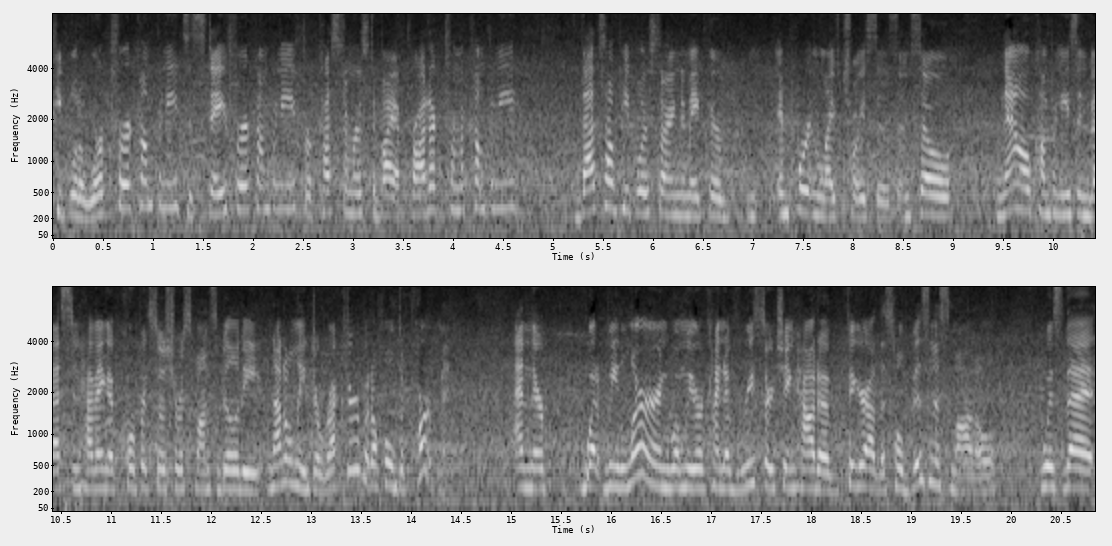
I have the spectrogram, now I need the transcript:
people to work for a company, to stay for a company, for customers to buy a product from a company. That's how people are starting to make their important life choices. And so now companies invest in having a corporate social responsibility, not only director, but a whole department. And they're, what we learned when we were kind of researching how to figure out this whole business model was that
